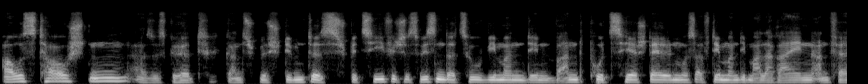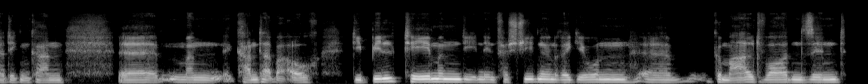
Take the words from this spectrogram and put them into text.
austauschten. Also es gehört ganz bestimmtes spezifisches Wissen dazu, wie man den Wandputz herstellen muss, auf dem man die Malereien anfertigen kann. Äh, man kannte aber auch die Bildthemen, die in den verschiedenen Regionen äh, gemalt worden sind,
